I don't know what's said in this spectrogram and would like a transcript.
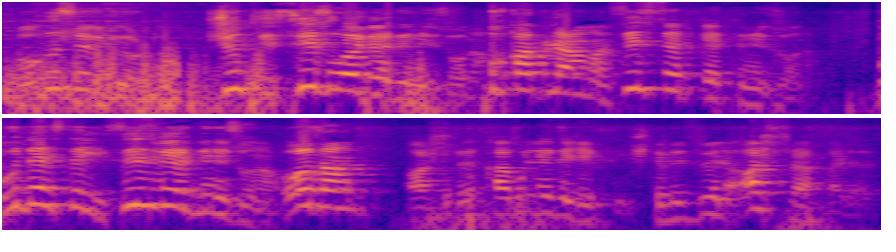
Doğru söylüyordu. Çünkü siz oy verdiniz ona. Bu katliama siz sevk ettiniz ona. Bu desteği siz verdiniz ona. O zaman açlığı kabul edecekti. İşte biz böyle aç bırakacağız.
